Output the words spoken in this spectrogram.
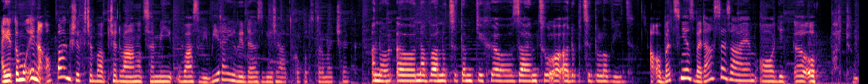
A je tomu i naopak, že třeba před Vánocemi u vás vybírají lidé zvířátko pod stromeček? Ano, na Vánoce tam těch zájemců o adopci bylo víc. A obecně zvedá se zájem o, děti, eh, o, pardon,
